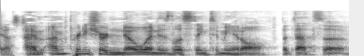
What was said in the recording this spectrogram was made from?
Justin. I'm I'm pretty sure no one is listening to me at all. But that's uh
